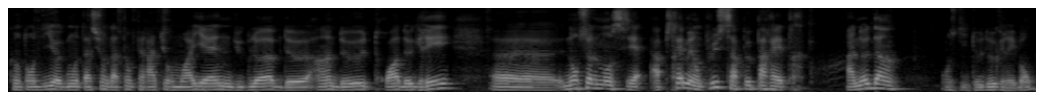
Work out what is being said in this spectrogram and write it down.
quand on dit augmentation de la température moyenne du globe de 1, 2, 3 degrés, non seulement c'est abstrait, mais en plus ça peut paraître anodin. On se dit 2 degrés, bon.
